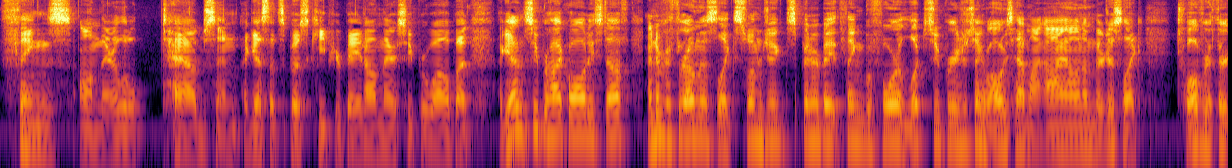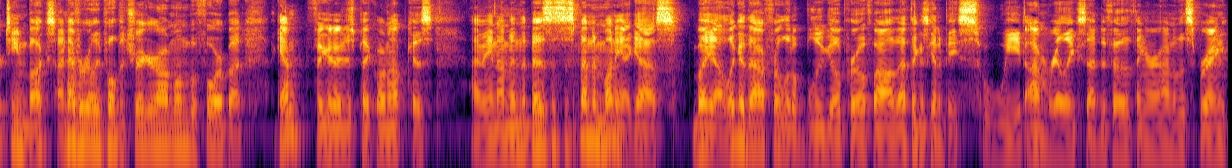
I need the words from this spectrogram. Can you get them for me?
things on there, little tabs, and I guess that's supposed to keep your bait on there super well. But again, super high quality stuff. I never thrown this like swim jig spinner bait thing before. It looked super interesting. I've always had my eye on them. They're just like 12 or 13 bucks. I never really pulled the trigger on one before, but again, figured I'd just pick one up because I mean, I'm in the business of spending money, I guess. But yeah, look at that for a little bluegill profile. That thing's going to be sweet. I'm really excited to throw the thing around in the spring,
